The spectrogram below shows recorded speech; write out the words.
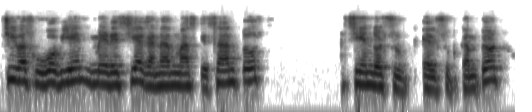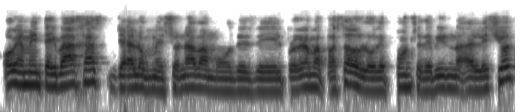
Chivas jugó bien, merecía ganar más que Santos, siendo el, subcampeón. Obviamente hay bajas, ya lo mencionábamos desde el programa pasado, lo de Ponce a una lesión,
